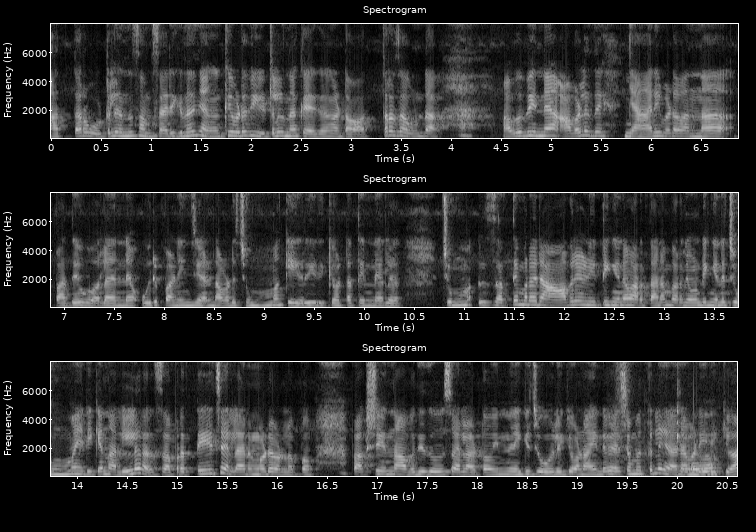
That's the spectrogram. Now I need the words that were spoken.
അത്ര റോട്ടിൽ നിന്ന് സംസാരിക്കുന്നത് ഞങ്ങൾക്ക് ഇവിടെ വീട്ടിൽ നിന്നാൽ കേൾക്കാം കേട്ടോ. അത്ര സൗണ്ടാണ് അപ്പോൾ പിന്നെ അവളിത് ഞാനിവിടെ വന്ന പതിവ് പോലെ തന്നെ ഒരു പണിയും ചെയ്യേണ്ട. അവിടെ ചുമ്മാ കയറിയിരിക്കും ഇരിക്കോട്ടെ തിന്നൽ ചുമ്മാ സത്യം പറയാം രാവിലെ എണീറ്റ് ഇങ്ങനെ വർത്തമാനം പറഞ്ഞുകൊണ്ട് ഇങ്ങനെ ചുമ്മാ ഇരിക്കാൻ നല്ല രസമാണ് പ്രത്യേകിച്ച് എല്ലാവരും കൂടെ ഉള്ളപ്പം. പക്ഷേ ഇന്ന് അവധി ദിവസമല്ല കേട്ടോ ഇന്ന് എനിക്ക് ജോലിക്ക് പോകണം അതിന്റെ വിഷമത്തിൽ ഞാൻ അവിടെ ഇരിക്കുക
